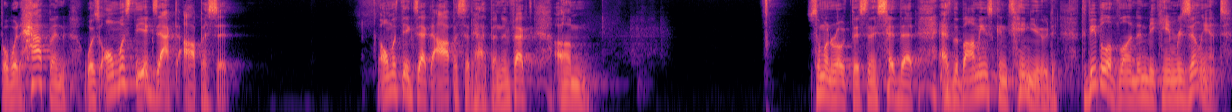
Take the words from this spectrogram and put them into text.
But what happened was almost the exact opposite. Almost the exact opposite happened. In fact, um, someone wrote this and they said that as the bombings continued, the people of London became resilient.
